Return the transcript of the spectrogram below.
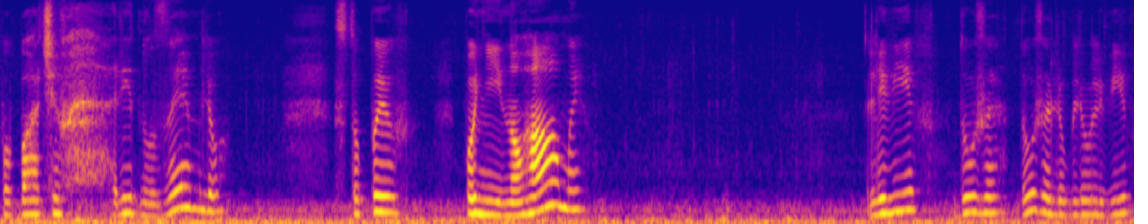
побачив рідну землю, ступив по ній ногами. Львів, дуже, дуже люблю Львів.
